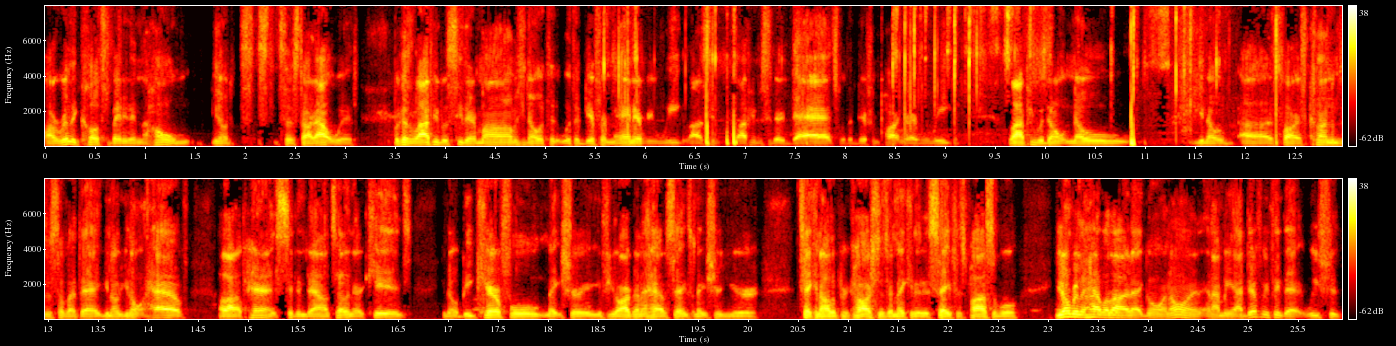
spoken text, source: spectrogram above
are really cultivated in the home. You know, t- to start out with, because a lot of people see their moms, you know, with a, with a different man every week. A lot, of, a lot of people see their dads with a different partner every week. A lot of people don't know, you know, uh, as far as condoms and stuff like that. You know, you don't have a lot of parents sitting down telling their kids, you know, be careful. Make sure if you are going to have sex, make sure you're taking all the precautions and making it as safe as possible. You don't really have a lot of that going on, and I mean, I definitely think that we should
